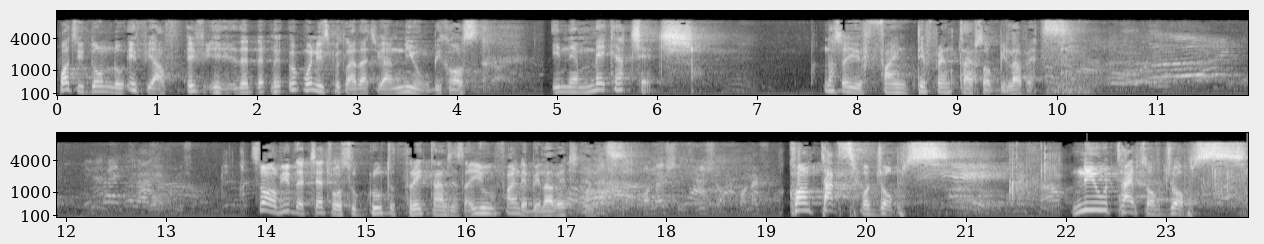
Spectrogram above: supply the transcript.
What you don't know, if you have, if, if when you speak like that, you are new because in a mega church, that's where you find different types of beloveds. Some of you, if the church was to grow to three times, you find a beloved in it contacts for jobs, new types of jobs.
